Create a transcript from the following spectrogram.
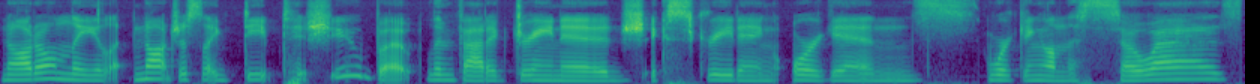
not only, not just like deep tissue, but lymphatic drainage, excreting organs working on the psoas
